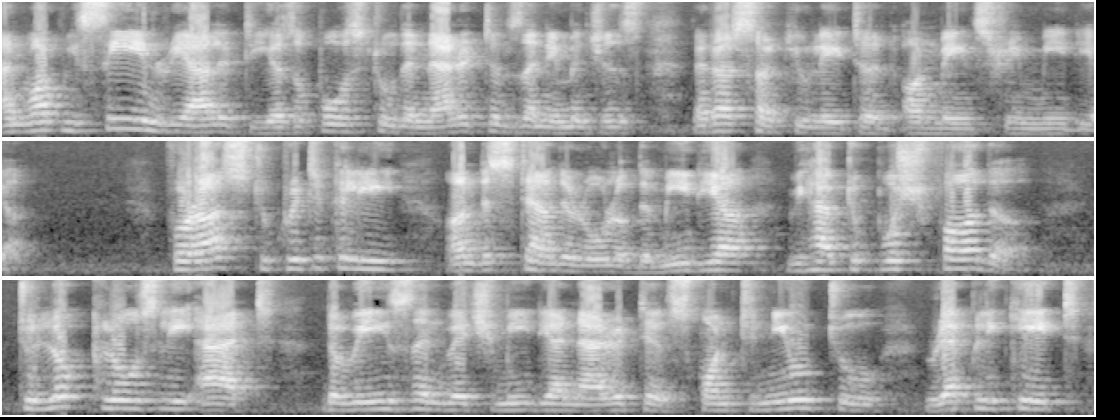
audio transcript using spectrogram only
and what we see in reality as opposed to the narratives and images that are circulated on mainstream media. For us to critically understand the role of the media, we have to push further to look closely at the ways in which media narratives continue to replicate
